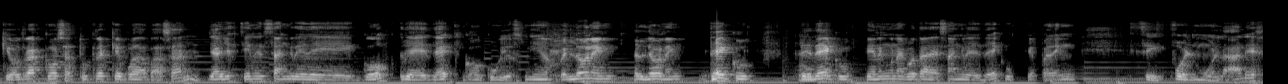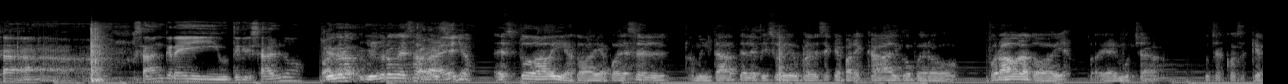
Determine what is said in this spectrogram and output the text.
¿qué otras cosas tú crees que pueda pasar? Ya ellos tienen sangre de Goku, de, de Goku, Dios mío, perdonen, perdonen, Deku, de Deku. Tienen una gota de sangre de Deku que pueden Sí. formular esa sangre y utilizarlo Yo creo, yo creo que esa para es, ellos. es todavía, todavía. Puede ser a mitad del episodio, puede ser que aparezca algo, pero por ahora todavía. Todavía hay muchas muchas cosas que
